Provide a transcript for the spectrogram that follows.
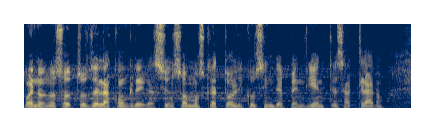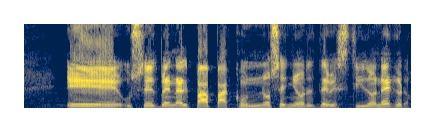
bueno, nosotros de la congregación somos católicos independientes, aclaro, eh, ustedes ven al Papa con unos señores de vestido negro.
